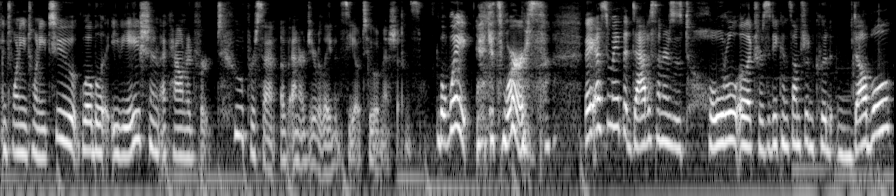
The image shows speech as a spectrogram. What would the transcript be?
in 2022, global aviation accounted for 2% of energy related CO2 emissions. But wait, it gets worse. They estimate that data centers' total electricity consumption could double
